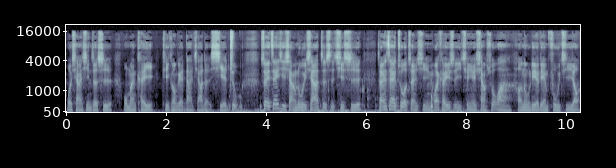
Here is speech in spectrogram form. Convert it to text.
我相信这是我们可以提供给大家的协助。所以这一期想录一下，这是其实咱在做整形外科医师以前也想说，哇，好努力的练腹肌哦，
